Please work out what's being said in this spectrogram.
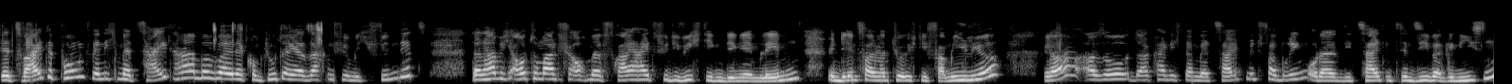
der zweite Punkt, wenn ich mehr Zeit habe, weil der Computer ja Sachen für mich findet, dann habe ich automatisch auch mehr Freiheit für die wichtigen Dinge im Leben. In dem Fall natürlich die Familie. Ja, also da kann ich dann mehr Zeit mit verbringen oder die Zeit intensiver genießen.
